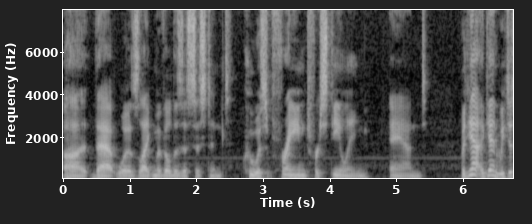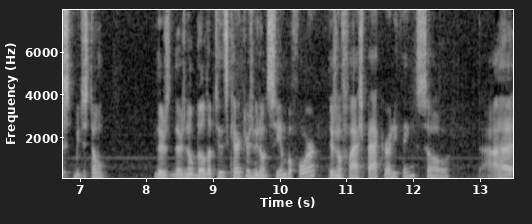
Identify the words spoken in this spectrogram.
uh, that was like Mavilda's assistant who was framed for stealing and but yeah again we just we just don't there's there's no build up to these characters we don't see them before there's no flashback or anything so uh,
